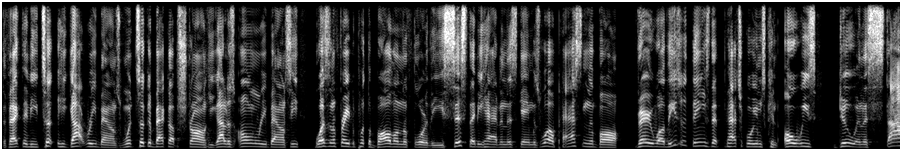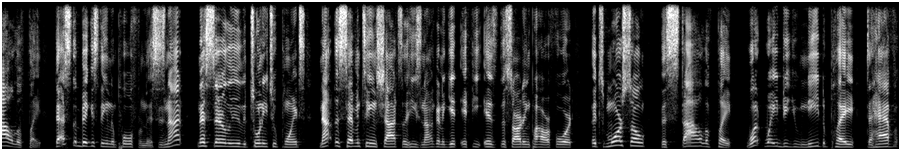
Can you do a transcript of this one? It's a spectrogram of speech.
the fact that he took he got rebounds, went took it back up strong. He got his own rebounds. He wasn't afraid to put the ball on the floor. The assist that he had in this game as well, passing the ball very well. These are things that Patrick Williams can always do in the style of play. That's the biggest thing to pull from this. Is not necessarily the 22 points, not the 17 shots that he's not going to get if he is the starting power forward. It's more so the style of play. What way do you need to play to have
